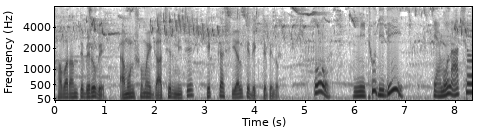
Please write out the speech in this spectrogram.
খাবার আনতে বেরোবে, এমন সময় গাছের নিচে হেক্কা শিয়ালকে দেখতে পেল। ও, মিঠু দিদি, কেমন আছো?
